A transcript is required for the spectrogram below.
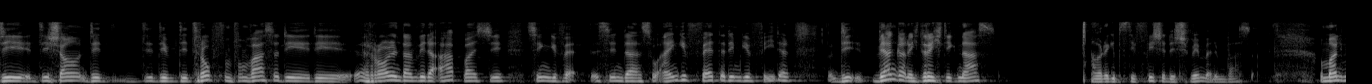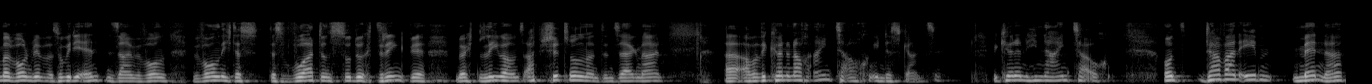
die, die, schauen, die, die, die, die Tropfen vom Wasser, die, die rollen dann wieder ab, weil sie sind, sind da so eingefettet im Gefieder. Die werden gar nicht richtig nass. Aber da gibt es die Fische, die schwimmen im Wasser. Und manchmal wollen wir so wie die Enten sein. Wir wollen, wir wollen nicht, dass das Wort uns so durchdringt. Wir möchten lieber uns abschütteln und dann sagen, nein. Äh, aber wir können auch eintauchen in das Ganze. Wir können hineintauchen. Und da waren eben Männer,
